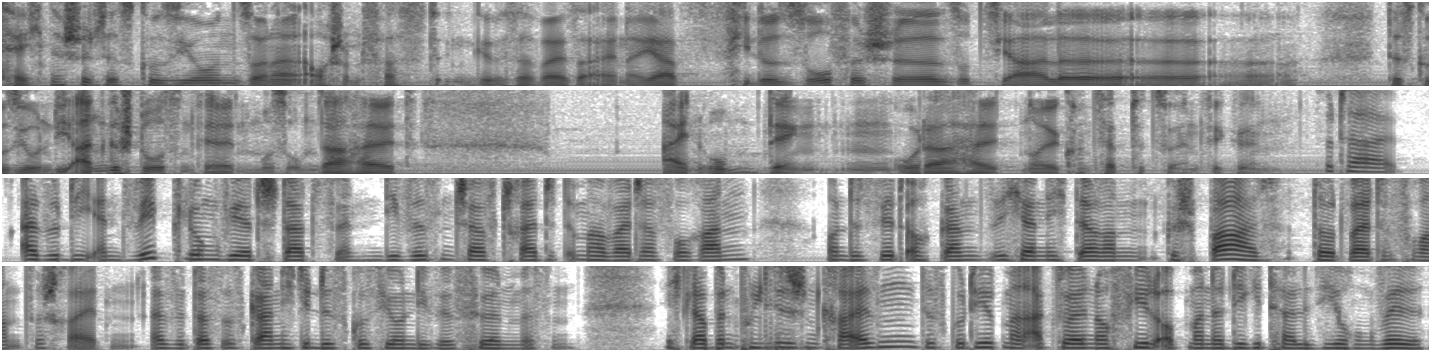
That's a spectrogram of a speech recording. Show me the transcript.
technische Diskussion, sondern auch schon fast in gewisser Weise eine ja, philosophische, soziale äh, Diskussion, die angestoßen werden muss, um da halt ein Umdenken oder halt neue Konzepte zu entwickeln. Total also die Entwicklung wird stattfinden. Die Wissenschaft schreitet immer weiter voran und es wird auch ganz sicher nicht daran gespart, dort weiter voranzuschreiten. Also das ist gar nicht die Diskussion, die wir führen müssen. Ich glaube, in politischen Kreisen diskutiert man aktuell noch viel, ob man eine Digitalisierung will.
